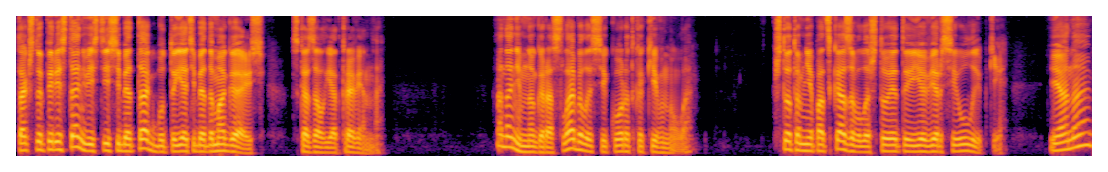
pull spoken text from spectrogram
так что перестань вести себя так, будто я тебя домогаюсь, сказал я откровенно. Она немного расслабилась и коротко кивнула. Что-то мне подсказывало, что это ее версия улыбки, и она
